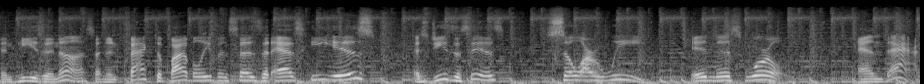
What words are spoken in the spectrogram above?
and he's in us. And in fact the bible even says that as he is as jesus is so are we in this world. And that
